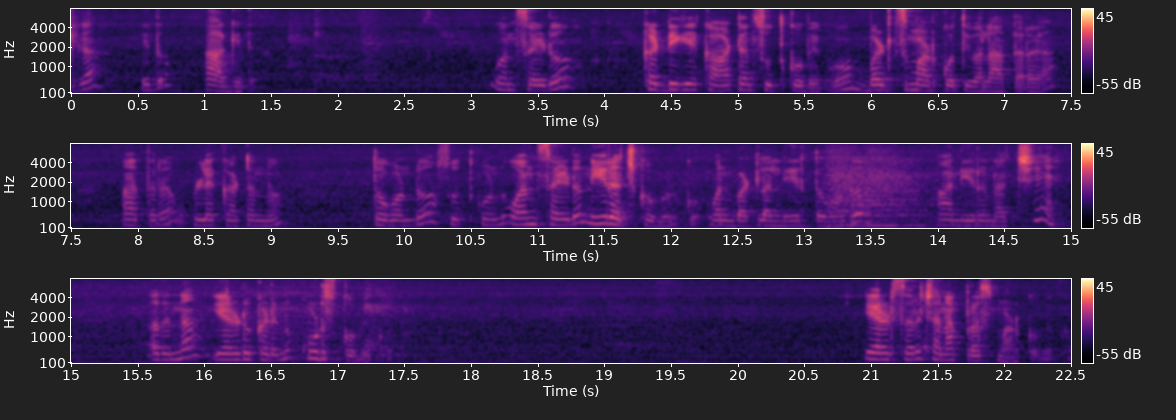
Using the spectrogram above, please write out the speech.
ಈಗ ಇದು ಆಗಿದೆ. ಒಂದು ಸೈಡು ಕಡ್ಡಿಗೆ ಕಾಟನ್ ಸುತ್ಕೋಬೇಕು. ಬಡ್ಸ್ ಮಾಡ್ಕೋತೀವಲ್ಲ ಆ ಥರ ಆ ಥರ ಒಳ್ಳೆ ಕಾಟನ್ನು ತೊಗೊಂಡು ಸುತ್ಕೊಂಡು ಒಂದು ಸೈಡು ನೀರು ಹಚ್ಕೋಬೇಕು. ಒಂದು ಬಟ್ಲಲ್ಲಿ ನೀರು ತೊಗೊಂಡು ಆ ನೀರನ್ನು ಹಚ್ಚಿ ಅದನ್ನು ಎರಡು ಕಡೆನೂ ಕೂಡಿಸ್ಕೋಬೇಕು. ಎರಡು ಸರಿ ಚೆನ್ನಾಗಿ ಪ್ರೆಸ್ ಮಾಡ್ಕೋಬೇಕು.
